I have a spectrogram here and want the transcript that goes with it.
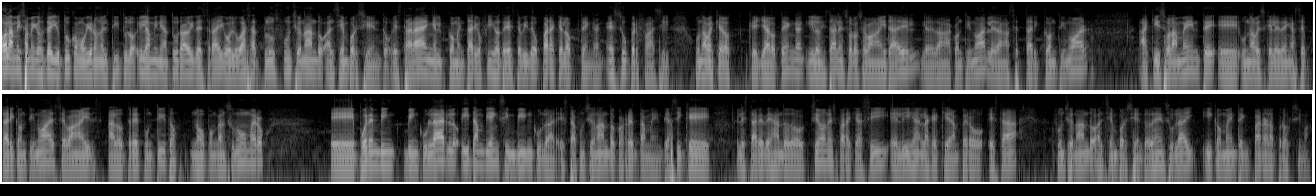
Hola mis amigos de YouTube, como vieron el título y la miniatura, hoy les traigo el WhatsApp Plus funcionando al 100%. Estará en el comentario fijo de este video para que lo obtengan. Es súper fácil. Una vez que, ya lo tengan y lo instalen, solo se van a ir a él, le dan a continuar, le dan a aceptar y continuar. Aquí solamente eh, una vez que le den aceptar y continuar, se van a ir a los tres puntitos, no pongan su número eh, pueden vincularlo y también sin vincular está funcionando correctamente. Así que le estaré dejando dos opciones para que así elijan la que quieran pero está funcionando al 100% dejen su like y comenten para la próxima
